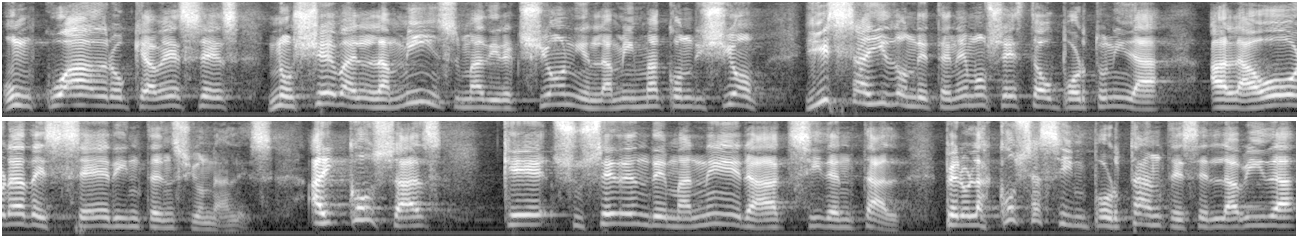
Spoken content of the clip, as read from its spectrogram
un cuadro que a veces nos lleva en la misma dirección y en la misma condición. Y es ahí donde tenemos esta oportunidad a la hora de ser intencionales. Hay cosas que suceden de manera accidental, pero las cosas importantes en la vida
